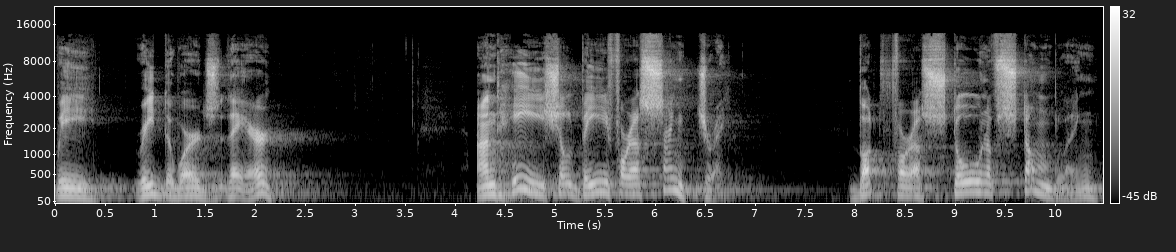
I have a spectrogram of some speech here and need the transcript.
we read the words there. And he shall be for a sanctuary, but for a stone of stumbling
